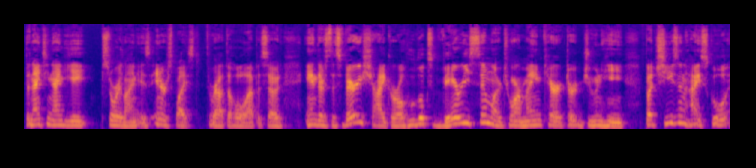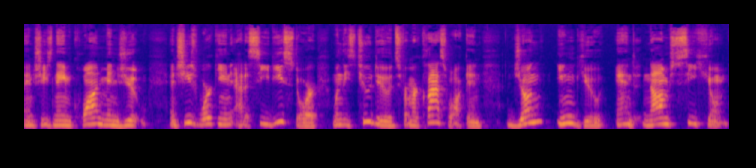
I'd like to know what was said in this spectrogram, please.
The 1998 storyline is interspliced throughout the whole episode, and there's this very shy girl who looks very similar to our main character Jun Hee, but she's in high school and she's named Kwon Min Ju. And she's working at a CD store when these two dudes from her class walk in, Jung In-gyu and Nam Si-hyun.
